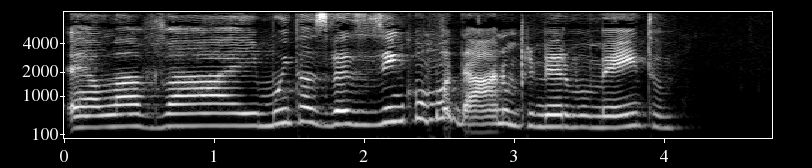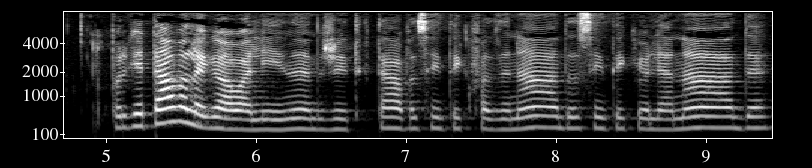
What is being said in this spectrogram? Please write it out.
ela vai muitas vezes incomodar no primeiro momento porque tava legal ali, né? Do jeito que tava, sem ter que fazer nada, sem ter que olhar nada.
